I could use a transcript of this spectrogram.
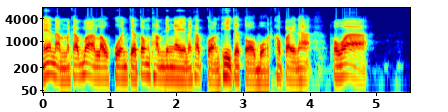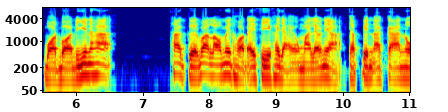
แนะนำนะครับว่าเราควรจะต้องทำยังไงนะครับ ก่อนที่จะต่อบอร์ดเข้าไปนะฮะเพราะว่าบอร์ดบอร์ดนี้นะฮะถ้าเกิดว่าเราไม่ถอด IC ขยายออกมาแล้วเนี่ย จะเป็นอาการ no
